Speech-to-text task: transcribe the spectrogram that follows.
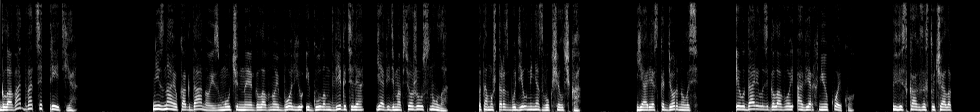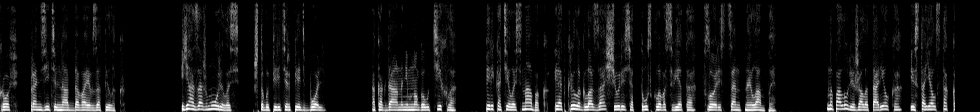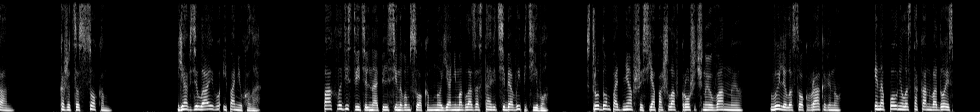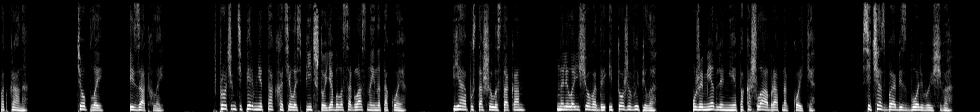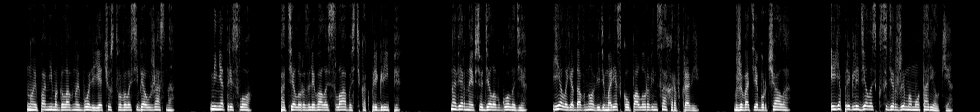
Глава 23. Не знаю, когда, но измученная головной болью и гулом двигателя, я, видимо, все же уснула, потому что разбудил меня звук щелчка. Я резко дернулась и ударилась головой о верхнюю койку. В висках застучала кровь, пронзительно отдавая в затылок. Я зажмурилась, чтобы перетерпеть боль, а когда она немного утихла, перекатилась на бок и открыла глаза, щурясь от тусклого света флуоресцентной лампы. На полу лежала тарелка и стоял стакан. Кажется, с соком. Я взяла его и понюхала. Пахло действительно апельсиновым соком, но я не могла заставить себя выпить его. С трудом поднявшись, я пошла в крошечную ванную, вылила сок в раковину и наполнила стакан водой из-под крана теплой и затхлой. Впрочем, теперь мне так хотелось пить, что я была согласна и на такое. Я опустошила стакан, налила еще воды и тоже выпила. Уже медленнее, пока шла обратно к койке. Сейчас бы обезболивающего. Но и помимо головной боли я чувствовала себя ужасно. Меня трясло. По телу разливалась слабость, как при гриппе. Наверное, все дело в голоде. Ела я давно, видимо, резко упал уровень сахара в крови. В животе бурчало, и я пригляделась к содержимому тарелки.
